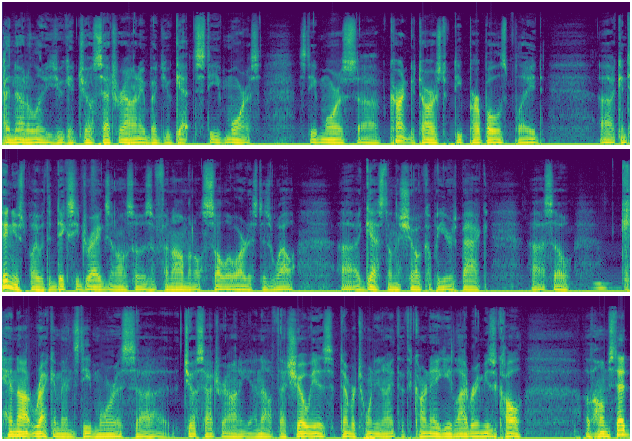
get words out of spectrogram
and not only do you get Joe Satriani, but you get Steve Morris. Steve Morris, uh, current guitarist of Deep Purple, has played, uh, continues to play with the Dixie Dregs, and also is a phenomenal solo artist as well. Uh, a guest on the show a couple years back. Uh, so, cannot recommend Steve Morris, uh, Joe Satriani enough. That show is September 29th at the Carnegie Library Music Hall of Homestead.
